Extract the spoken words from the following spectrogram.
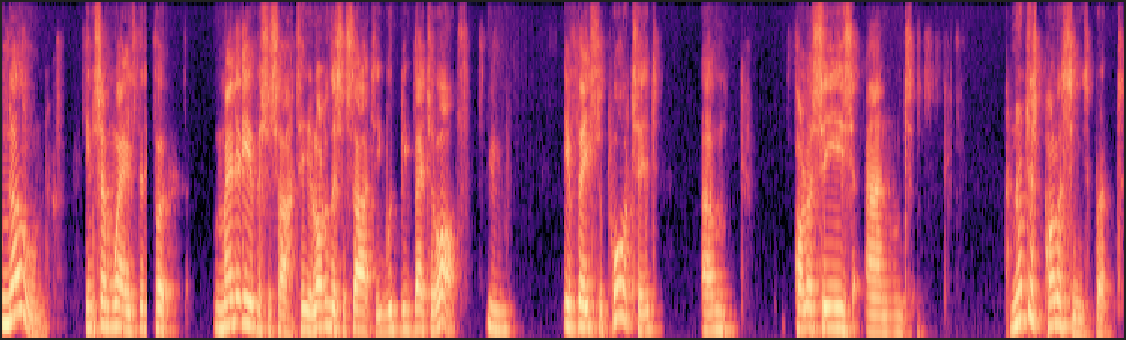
known in some ways that for many of the society, a lot of the society would be better off mm. if they supported um, policies and not just policies, but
